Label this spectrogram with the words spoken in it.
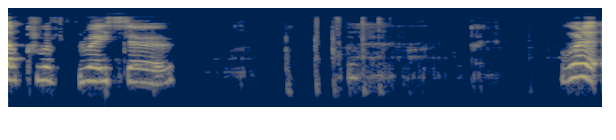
the Crypt Racer. What?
